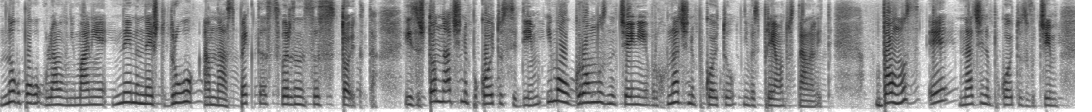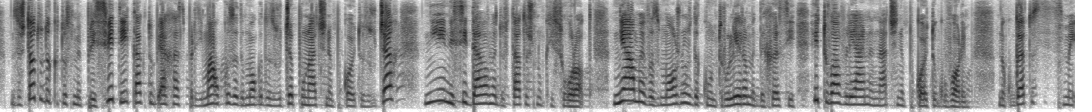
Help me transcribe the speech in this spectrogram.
много по-голямо внимание не на нещо друго, а на аспекта, свързан с стойката. И защо начина по който седим има огромно значение върху начина по който ни възприемат останалите. Бонус е начина по който звучим. Защото докато сме присвити, както бях аз преди малко, за да мога да звуча по начина по който звучах, ние не си даваме достатъчно кислород. Нямаме възможност да контролираме дъха си и това влияе на начина по който говорим. Но когато сме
